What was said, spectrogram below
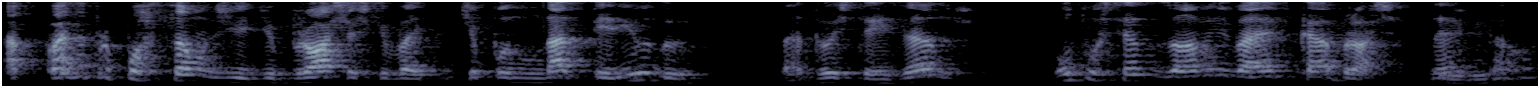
a, quase a proporção de, de brochas que vai, tipo, num dado período, há dois, três anos, 1% dos homens vai ficar brocha, né? Uhum. Então,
